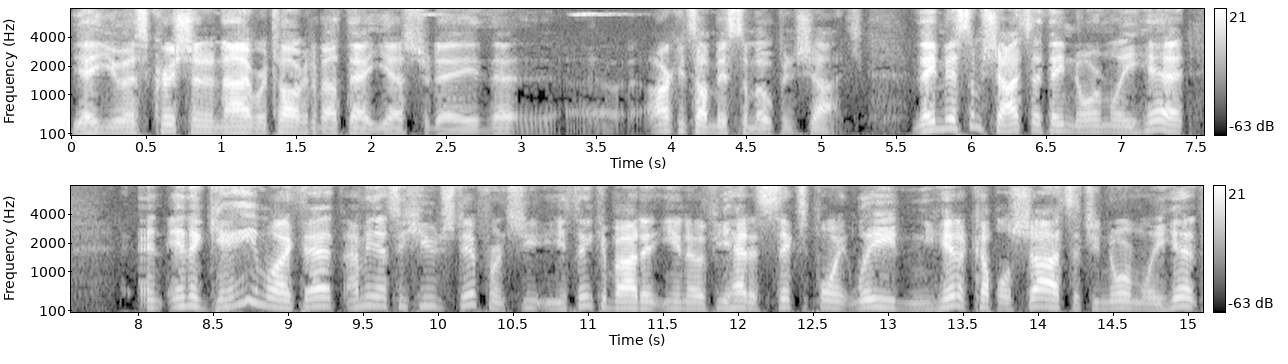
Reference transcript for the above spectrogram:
Yeah, U.S. Christian and I were talking about that yesterday. That Arkansas missed some open shots. They missed some shots that they normally hit. And in a game like that, I mean, that's a huge difference. You, you think about it, you know, if you had a six point lead and you hit a couple shots that you normally hit,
